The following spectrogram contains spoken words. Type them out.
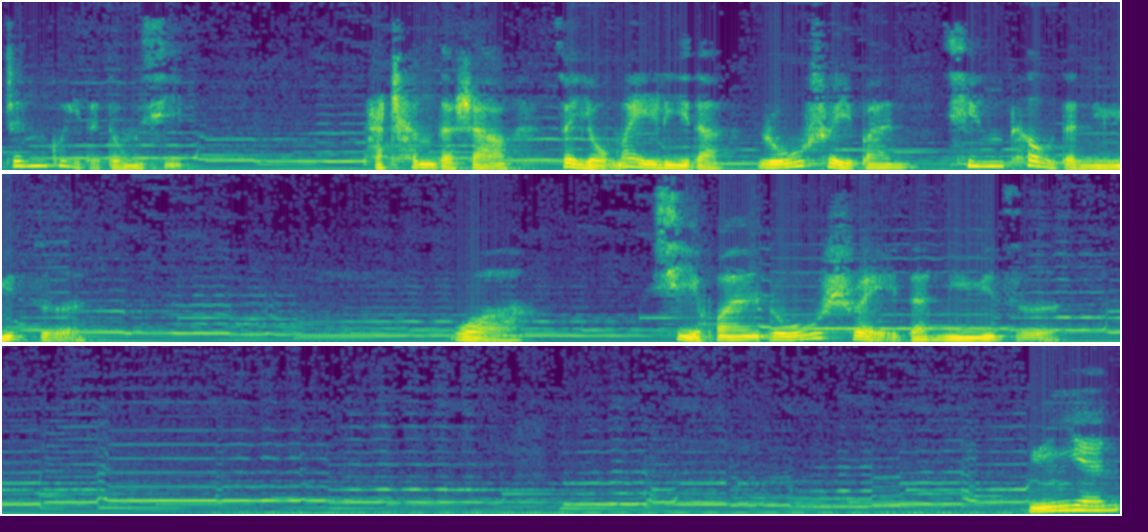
珍贵的东西。它称得上最有魅力的如水般清透的女子。我喜欢如水的女子。云烟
